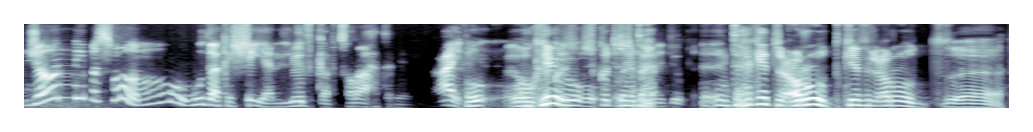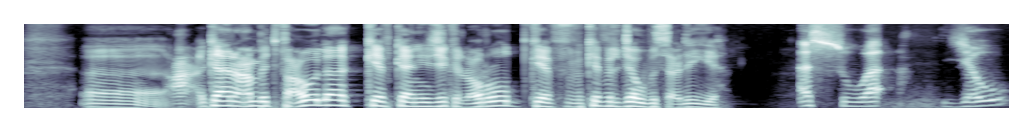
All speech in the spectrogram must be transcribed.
جوني بس مو مو, مو ذاك الشيء يعني اللي يذكر صراحة يعني. عادي. وكيف كنت انت, أنت حكيت عروض. كيف العروض؟ آه آه كانوا عم بيدفعوا لك. كيف كان يجيك العروض؟ كيف كيف الجو بالسعودية؟ أسوأ جو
